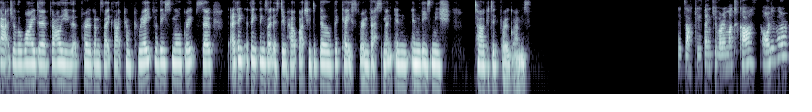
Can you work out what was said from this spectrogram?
that of the wider value that programs like that can create for these small groups. So I think I think things like this do help actually to build the case for investment in in these niche targeted programs. Exactly. Thank you very much, Kath. Oliver?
